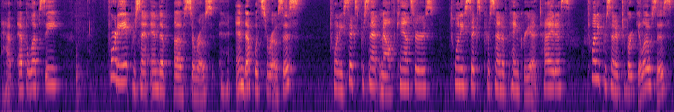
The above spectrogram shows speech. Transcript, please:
have epilepsy, 48% end up of cirrhosis, end up with cirrhosis, 26% mouth cancers, 26% of pancreatitis, 20% of tuberculosis,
